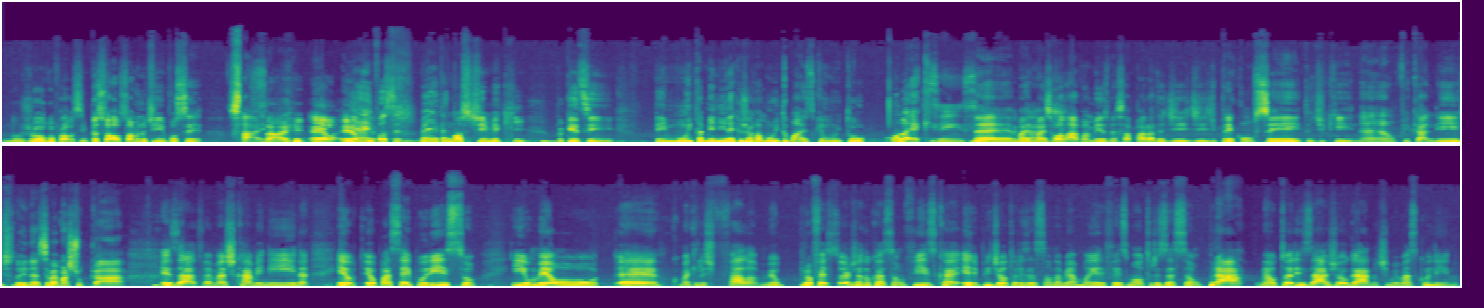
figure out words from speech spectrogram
no jogo, eu falava assim, pessoal, só um minutinho, você, sai. Sai. Ela, entra. Ei, você, vem no nosso time aqui. Porque assim, tem muita menina que joga muito mais do que muito moleque. Sim, sim, né? é mas, mas rolava mesmo essa parada de, de, de preconceito, de que, não, fica ali, isso daí, né? Você vai machucar. Exato, vai machucar a menina. Eu, eu passei por isso e o meu, é, como é que ele fala? Meu professor de educação física, ele pediu autorização da minha mãe, ele fez uma autorização pra me autorizar a jogar no time masculino.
